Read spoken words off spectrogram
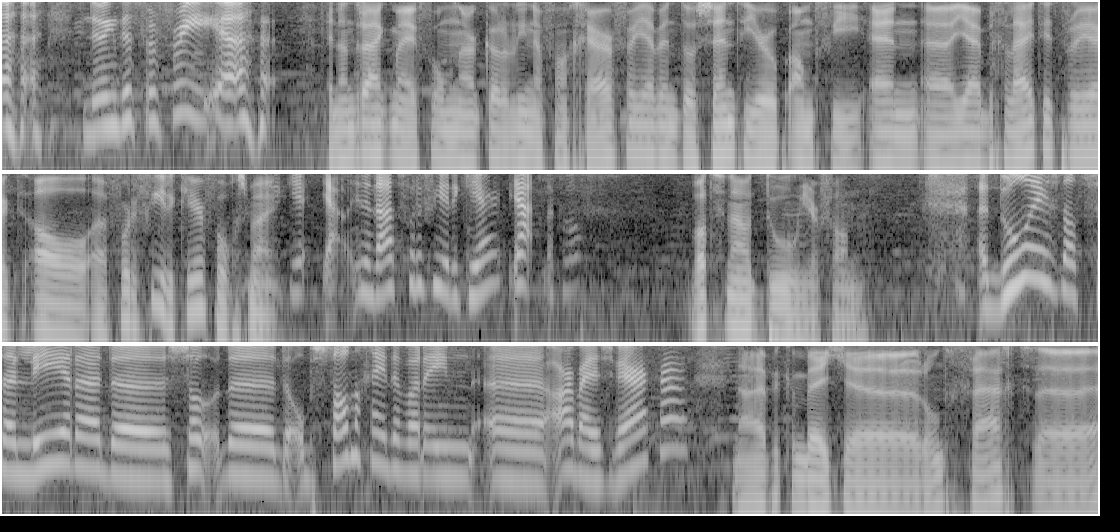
doing this for free, yeah. En dan draai ik me even om naar Carolina van Gerven. Jij bent docent hier op Amfi en uh, jij begeleidt dit project al uh, voor de vierde keer volgens mij. Ja, inderdaad, voor de vierde keer. Ja, dat klopt. Wat is nou het doel hiervan? Het doel is dat ze leren de, so de, de omstandigheden waarin uh, arbeiders werken. Nou heb ik een beetje rondgevraagd uh,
